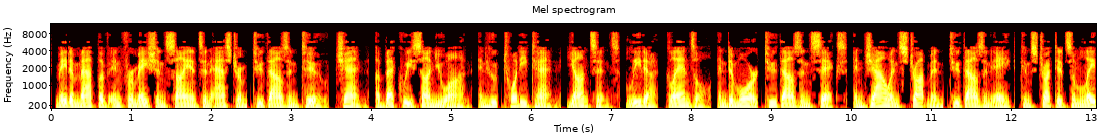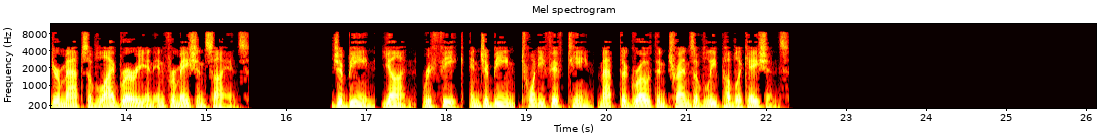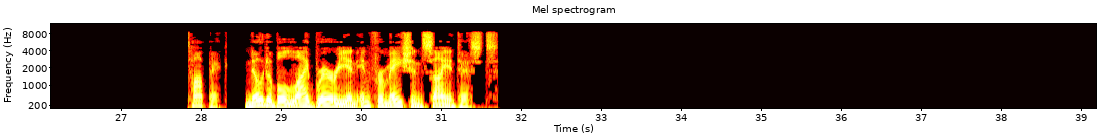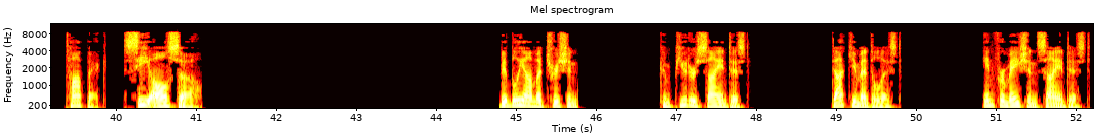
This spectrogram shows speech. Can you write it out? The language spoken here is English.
made a map of information science and Astrom 2002, Chen, Ibekwe-SanJuan, and Hou 2010, Janssens, Leta, Glanzel, and De Moor 2006, and Zhao and Strotmann 2008 constructed some later maps of library and information science. Jabeen, Yun, Rafiq, and Jabeen 2015 mapped the growth and trends of Li publications. Notable library and information scientists. See also. Bibliometrician. Computer scientist. Documentalist. Information scientist.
